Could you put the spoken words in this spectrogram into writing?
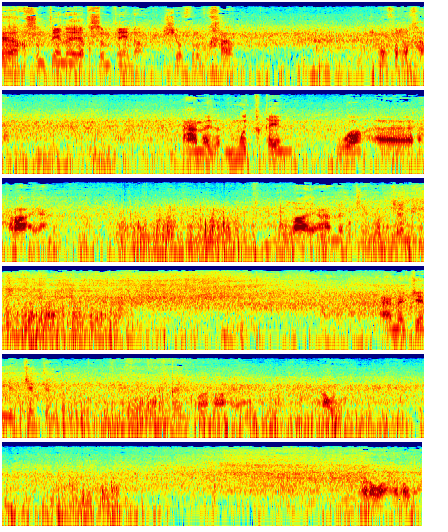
آه قسمتينا يا قسمتينا. شوف الرخام. شوف الرخام. عمل متقن ورائع والله عمل جميل جدا. عمل جميل جدا. متقن ورائع روعة. روعة روعة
